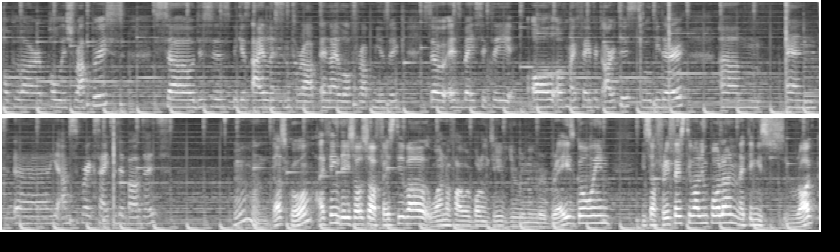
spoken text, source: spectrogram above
popular Polish rappers. So this is because I listen to rap and I love rap music. So it's basically all of my favorite artists will be there. Um, and uh, yeah, I'm super excited about it. Hmm, that's cool. I think there is also a festival. One of our volunteers, you remember, Bray is going. It's a free festival in Poland. I think it's rock.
